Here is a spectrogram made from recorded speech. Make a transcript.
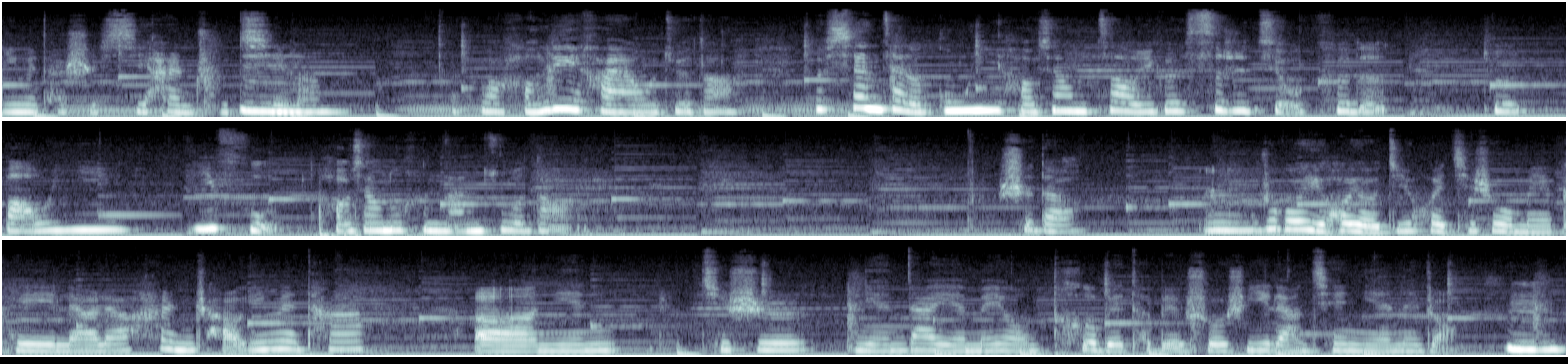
因为它是西汉初期嘛。嗯哇，好厉害啊！我觉得，就现在的工艺，好像造一个四十九克的，就薄衣衣服，好像都很难做到哎。是的，嗯，如果以后有机会，其实我们也可以聊聊汉朝，因为它，呃，年其实年代也没有特别特别说是一两千年那种，嗯，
